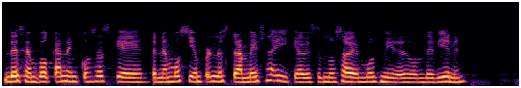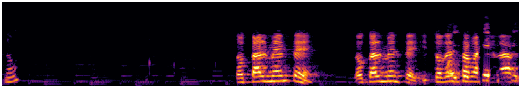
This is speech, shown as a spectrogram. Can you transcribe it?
desembocan en cosas que tenemos siempre en nuestra mesa y que a veces no sabemos ni de dónde vienen, ¿no? Totalmente, totalmente. Y toda esta variedad.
